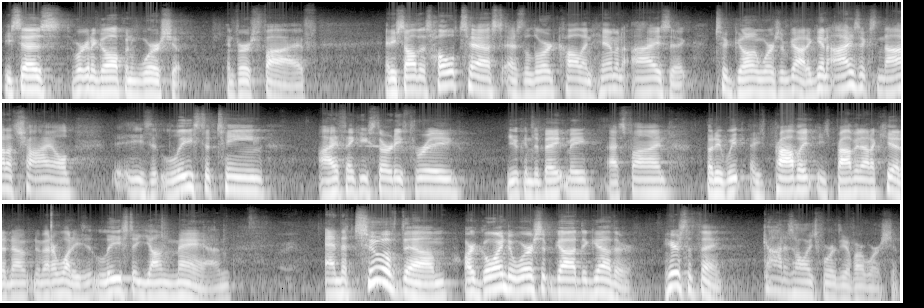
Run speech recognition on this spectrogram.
He says, We're going to go up and worship in verse 5. And he saw this whole test as the Lord calling him and Isaac to go and worship God. Again, Isaac's not a child, he's at least a teen. I think he's 33. You can debate me, that's fine. But we, he's, probably, he's probably not a kid, no, no matter what. He's at least a young man. And the two of them are going to worship God together. Here's the thing God is always worthy of our worship.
